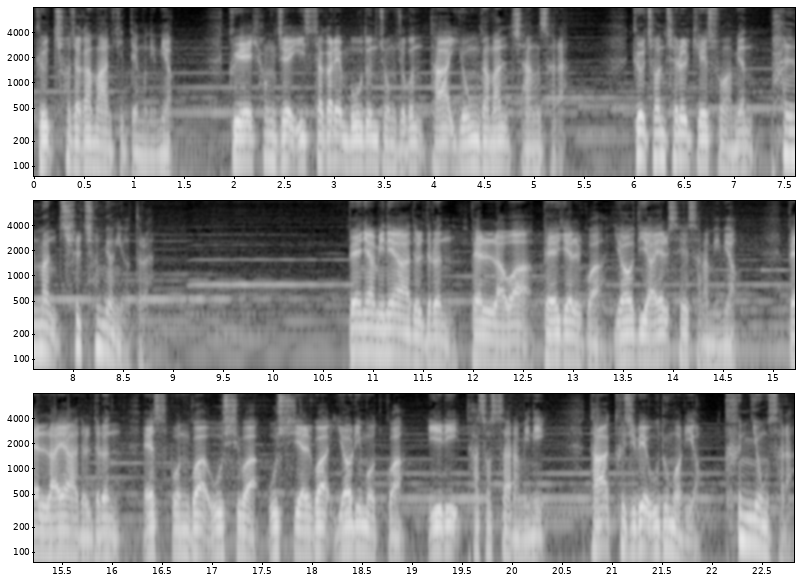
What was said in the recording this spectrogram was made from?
그 처자가 많기 때문이며 그의 형제 이사갈의 모든 종족은 다 용감한 장사라. 그 전체를 계수하면 8만 7천 명이었더라. 베냐민의 아들들은 벨라와 베겔과 여디아엘 세 사람이며 벨라의 아들들은 에스본과 우시와 우시엘과 여리못과 일이 다섯 사람이니 다 그 집의 우두머리요 큰 용사라.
